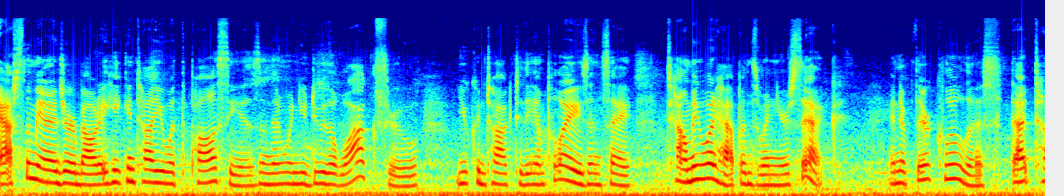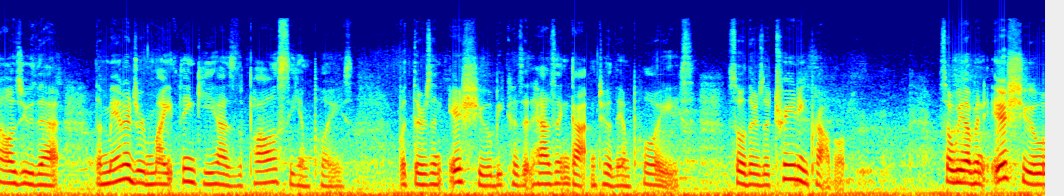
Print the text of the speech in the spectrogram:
ask the manager about it. He can tell you what the policy is, and then when you do the walkthrough, you can talk to the employees and say, Tell me what happens when you're sick. And if they're clueless, that tells you that the manager might think he has the policy in place, but there's an issue because it hasn't gotten to the employees. So there's a training problem. So we have an issue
